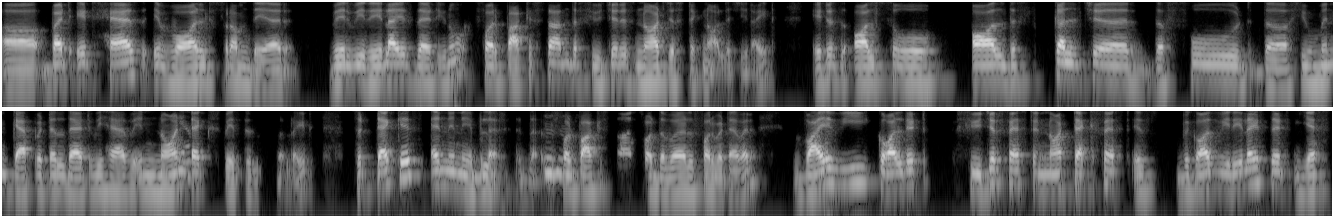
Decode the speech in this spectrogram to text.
Uh, but it has evolved from there where we realize that, you know, for Pakistan, the future is not just technology, right? It is also all this culture, the food, the human capital that we have in non-tech spaces, right? So tech is an enabler for Pakistan, for the world, for whatever. Why we called it Future Fest and not Tech Fest is because we realized that yes,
